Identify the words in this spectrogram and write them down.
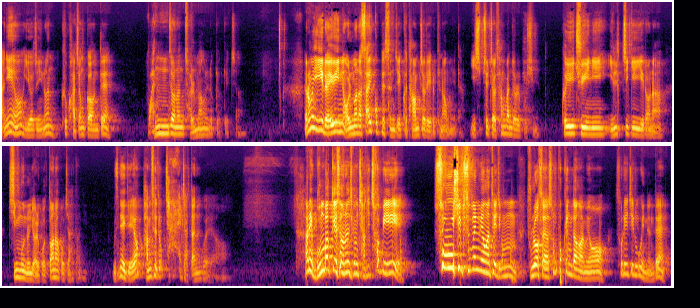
아니에요. 이 여자인은 그 과정 가운데 완전한 절망을 느꼈겠죠. 여러분, 이 레위인이 얼마나 사이코패스인지 그 다음 절에 이렇게 나옵니다. 27절 상반절을 보시면. 그의 주인이 일찍이 일어나 집 문을 열고 떠나고자 하더니. 무슨 얘기예요? 밤새도록 잘 잤다는 거예요. 아니, 문 밖에서는 지금 자기 첩이 수십, 수백 명한테 지금 둘러싸여 성폭행 당하며 소리 지르고 있는데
